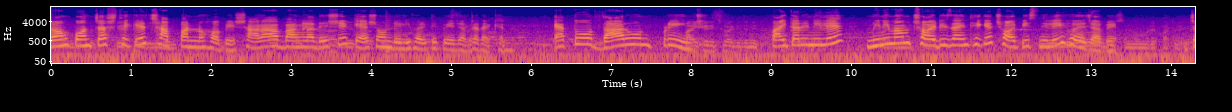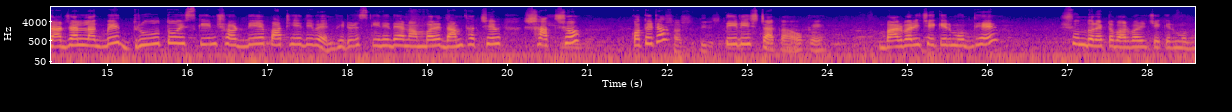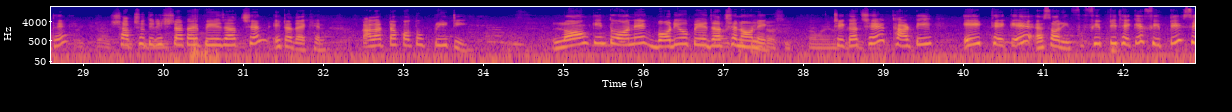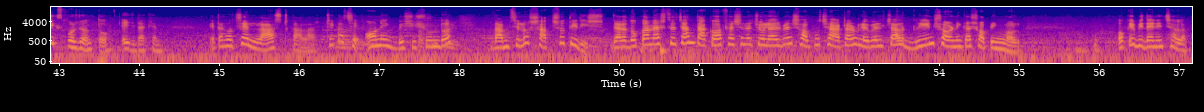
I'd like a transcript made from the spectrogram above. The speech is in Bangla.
লং পঞ্চাশ থেকে ছাপ্পান্ন হবে। সারা বাংলাদেশে ক্যাশ অন ডেলিভারিতে পেয়ে যাবে। দেখেন। এত দারুণ প্রিন্ট পাইকারি নিলে মিনিমাম ছয় ডিজাইন থেকে ছয় পিস নিলেই হয়ে যাবে। যার যার লাগবে দ্রুত স্ক্রিনশট দিয়ে পাঠিয়ে দিবেন। ভিডিওর স্ক্রিনে দেওয়া নাম্বারের দাম থাকছে সাতশো কত এটা? তিরিশ টাকা। ওকে বারবারি চেকের মধ্যে সুন্দর একটা বারবারি চেকের মধ্যে সাতশো তিরিশ টাকায় পেয়ে যাচ্ছেন। এটা দেখেন কালারটা কত প্রিটি লং কিন্তু অনেক বডিও পেয়ে যাচ্ছেন অনেক। ঠিক আছে থার্টি এইট থেকে সরি ফিফটি থেকে ফিফটি সিক্স পর্যন্ত। এই যে দেখেন এটা হচ্ছে লাস্ট কালার ঠিক আছে? অনেক বেশি সুন্দর। দাম ছিল সাতশো তিরিশ। যারা দোকান আসতে চান তাকাওয়া ফ্যাশনে চলে আসবেন। সব হচ্ছে আঠারো লেভেল চাল green Swarnika shopping mall. Okay, বিদায় নিচ্ছে, আল্লাহ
